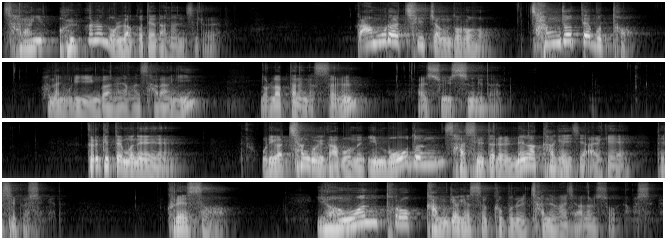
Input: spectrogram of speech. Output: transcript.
사랑이 얼마나 놀랍고 대단한지를 까무라칠 정도로 창조 때부터 하나님 우리 인간을 향한 사랑이 놀랍다는 것을 알 수 있습니다. 그렇기 때문에 우리가 천국에 가보면 이 모든 사실들을 명확하게 이제 알게 되실 것입니다. 그래서 영원토록 감격해서 그분을 찬양하지 않을 수 없는 것입니다.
